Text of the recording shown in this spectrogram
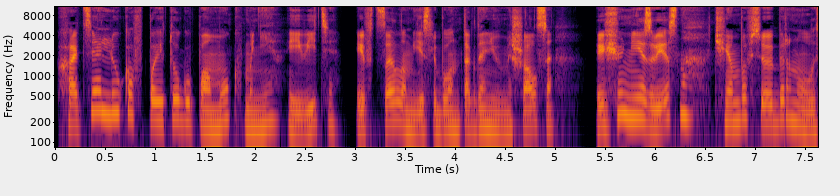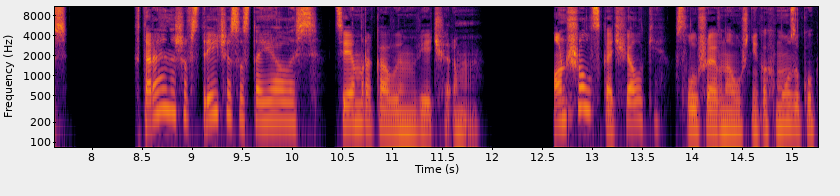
Хотя Люков по итогу помог мне и Вите, и в целом, если бы он тогда не вмешался, еще неизвестно, чем бы все обернулось. Вторая наша встреча состоялась тем роковым вечером. Он шел с качалки, слушая в наушниках музыку,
